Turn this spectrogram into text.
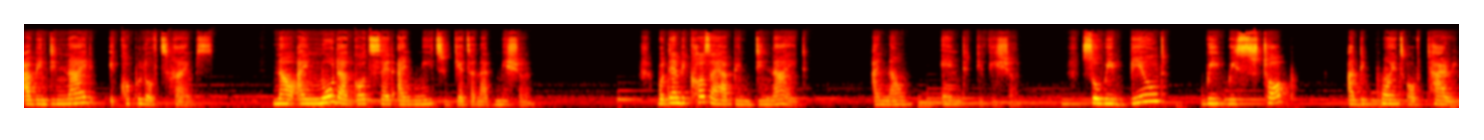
I've been denied a couple of times. Now I know that God said I need to get an admission. But then because I have been denied, I now end division. So we build, we, we stop at the point of tarry.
